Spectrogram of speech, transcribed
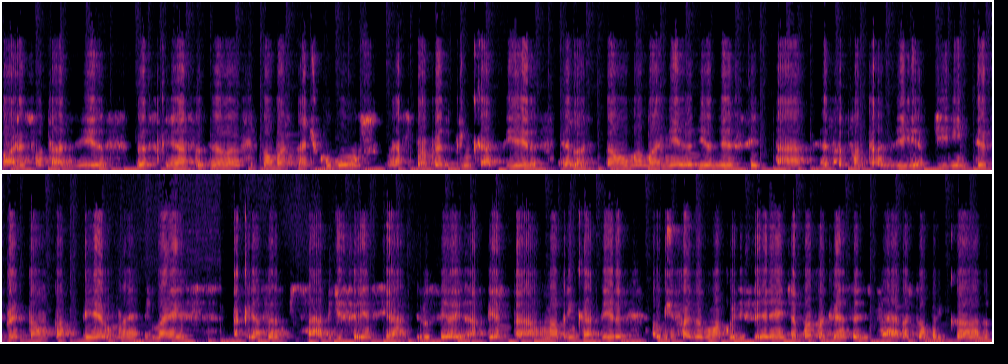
Olha, as fantasias das crianças, elas são bastante comuns. Né? As próprias brincadeiras, elas são uma maneira de exercitar essa fantasia, de interpretar um papel, né? Mas a criança sabe diferenciar. Se você apertar uma brincadeira, alguém faz alguma coisa diferente, a própria criança diz, ah, nós estamos brincando.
